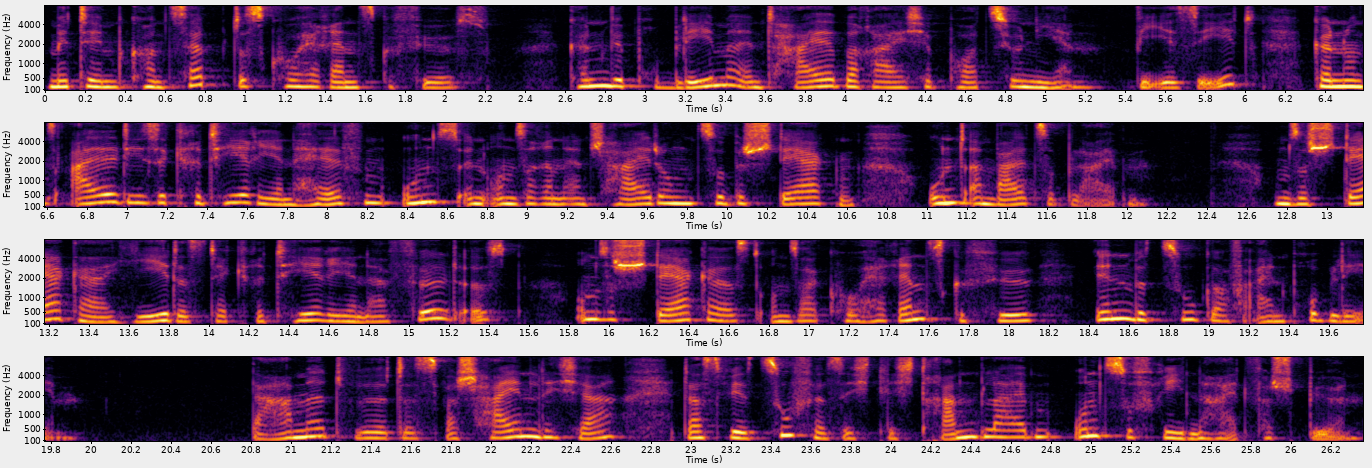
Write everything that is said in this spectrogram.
Mit dem Konzept des Kohärenzgefühls können wir Probleme in Teilbereiche portionieren. Wie ihr seht, können uns all diese Kriterien helfen, uns in unseren Entscheidungen zu bestärken und am Ball zu bleiben. Umso stärker jedes der Kriterien erfüllt ist, umso stärker ist unser Kohärenzgefühl in Bezug auf ein Problem. Damit wird es wahrscheinlicher, dass wir zuversichtlich dranbleiben und Zufriedenheit verspüren.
